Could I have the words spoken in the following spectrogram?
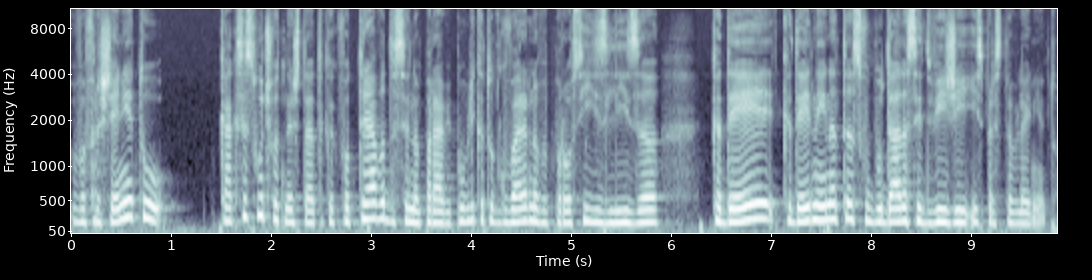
В решението как се случват нещата, какво трябва да се направи. Публиката отговаря на въпроси, излиза. Къде е, къде е нейната свобода да се движи из представлението?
